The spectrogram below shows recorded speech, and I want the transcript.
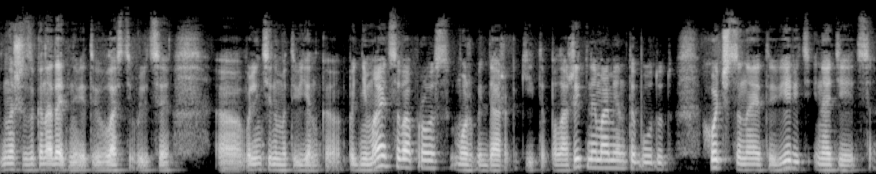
нашей законодательной ветви власти в лице Валентина Матвиенко поднимается вопрос, может быть даже какие-то положительные моменты будут. Хочется на это верить и надеяться.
